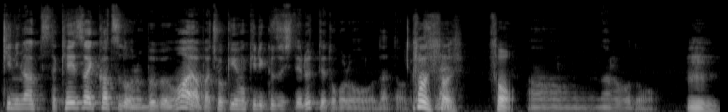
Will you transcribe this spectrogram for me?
気になってた経済活動の部分はやっぱ貯金を切り崩してるってところだったわけそうです、そうでですす。そね。うん、なるほど。う。うん。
